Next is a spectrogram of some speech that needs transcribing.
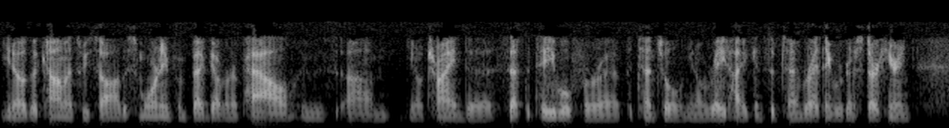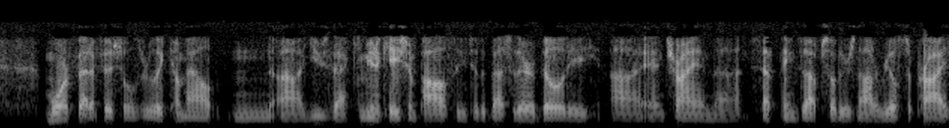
you know the comments we saw this morning from Fed Governor Powell, who's um, you know trying to set the table for a potential you know rate hike in September. I think we're going to start hearing more Fed officials really come out and uh, use that communication policy to the best of their ability uh, and try and uh, set things up so there's not a real surprise.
